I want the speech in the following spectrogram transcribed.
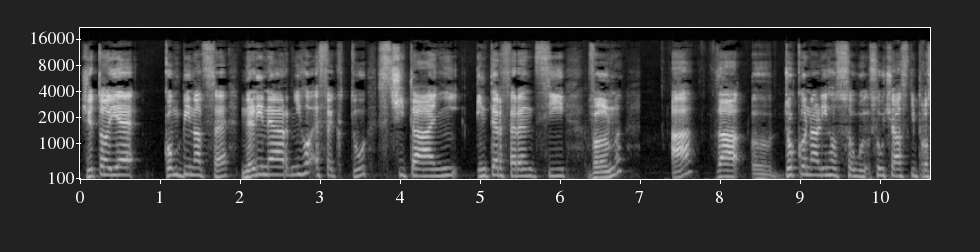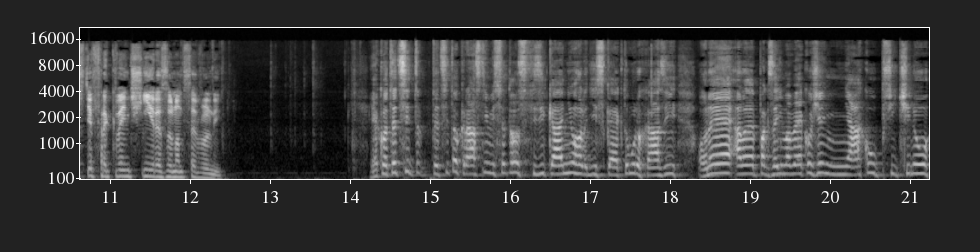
že to je kombinace nelineárního efektu sčítání interferencí vln a za uh, dokonalého sou, součástí prostě frekvenční rezonance vlny. Jako teď si, to, teď si to krásně vysvětlil z fyzikálního hlediska, jak tomu dochází. Ono je ale pak zajímavé, jako že nějakou příčinu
